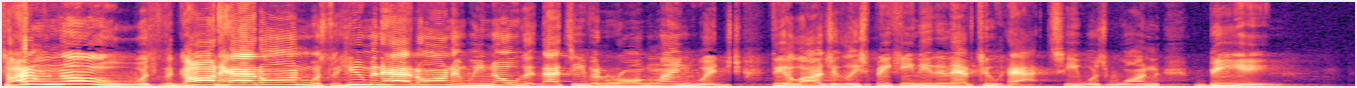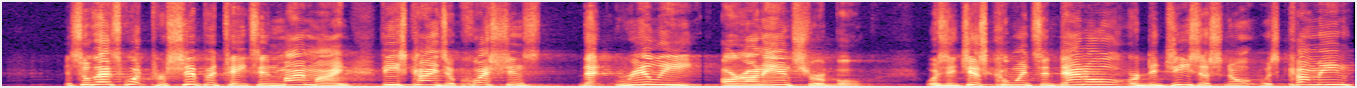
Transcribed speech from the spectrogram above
So I don't know. Was the God hat on? Was the human hat on? And we know that that's even wrong language. Theologically speaking, he didn't have two hats, he was one being. And so that's what precipitates in my mind these kinds of questions that really are unanswerable. Was it just coincidental or did Jesus know it was coming?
